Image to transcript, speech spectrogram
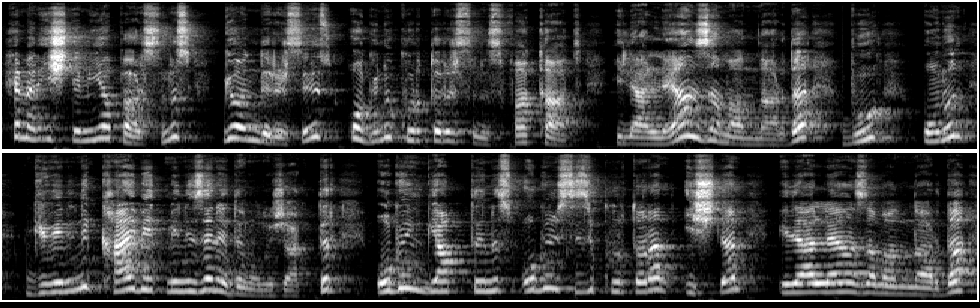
hemen işlemi yaparsınız, gönderirsiniz, o günü kurtarırsınız. Fakat ilerleyen zamanlarda bu onun güvenini kaybetmenize neden olacaktır. O gün yaptığınız, o gün sizi kurtaran işlem ilerleyen zamanlarda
